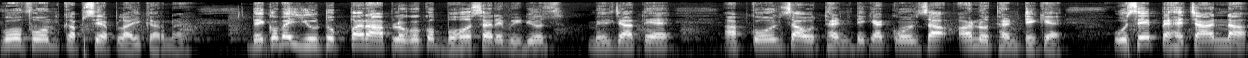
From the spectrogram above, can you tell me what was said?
वो फॉर्म कब से अप्लाई करना है। देखो भाई यूट्यूब पर आप लोगों को बहुत सारे वीडियोस मिल जाते हैं। आप कौन सा ऑथेंटिक है, कौन सा अनऑथेंटिक है, उसे पहचानना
